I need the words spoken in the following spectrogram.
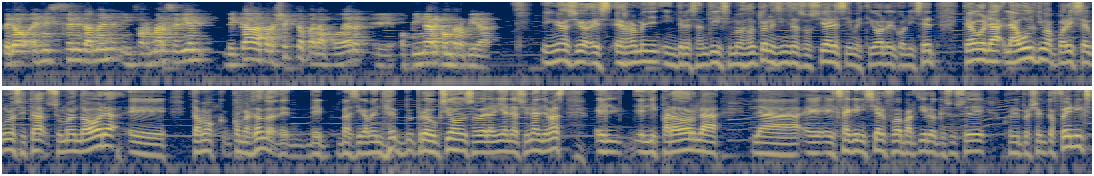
pero es necesario también informarse bien de cada proyecto para poder eh, opinar con propiedad. Ignacio, es, realmente interesantísimo. Es doctor en ciencias sociales e investigador del CONICET. Te hago la, última, por ahí si alguno se está sumando ahora. Eh, estamos conversando de, básicamente producción, soberanía nacional, demás. El, disparador, la, eh, el saque inicial fue a partir de lo que sucede con el proyecto Fénix.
